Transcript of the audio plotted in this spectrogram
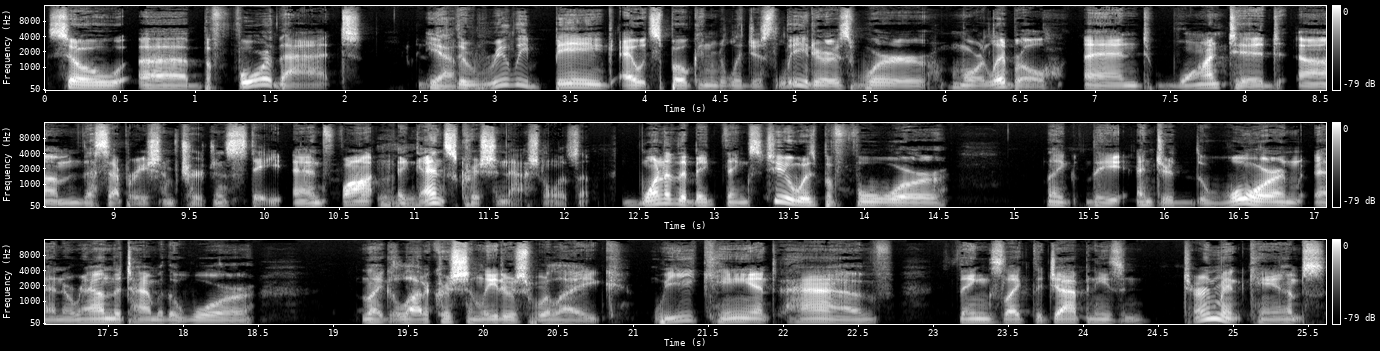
So uh, before that, Yeah. the really big outspoken religious leaders were more liberal and wanted um, the separation of church and state and fought Mhm. against Christian nationalism. One of the big things too was before, like they entered the war and, and around the time of the war, like a lot of Christian leaders were like, we can't have things like the Japanese internment camps.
